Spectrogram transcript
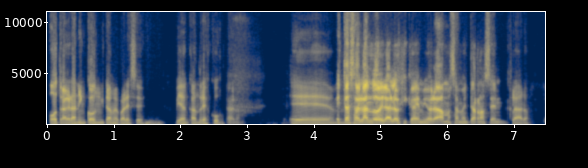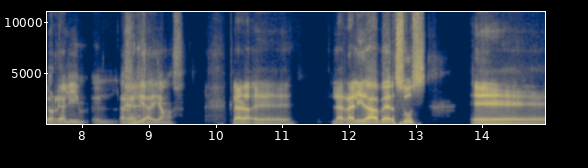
Otra gran incógnita, me parece. Bianca Andrescu. Claro. Eh, Estás hablando de la lógica, Emi. Ahora vamos a meternos en claro. lo la realidad, digamos. Claro, eh, la realidad versus eh,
